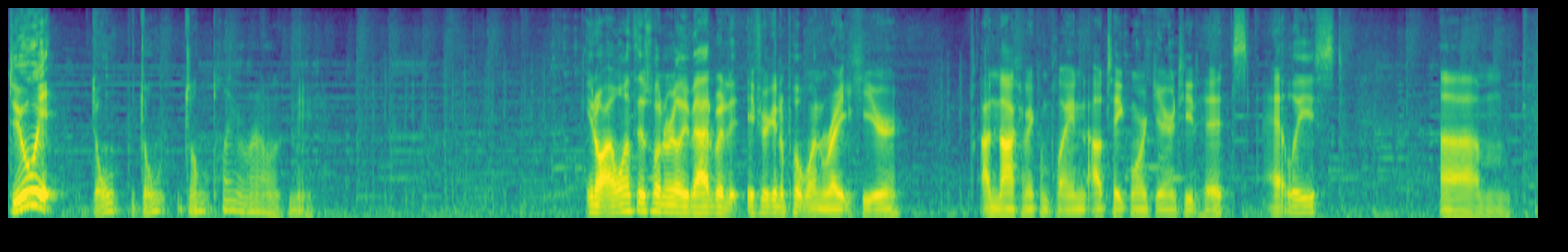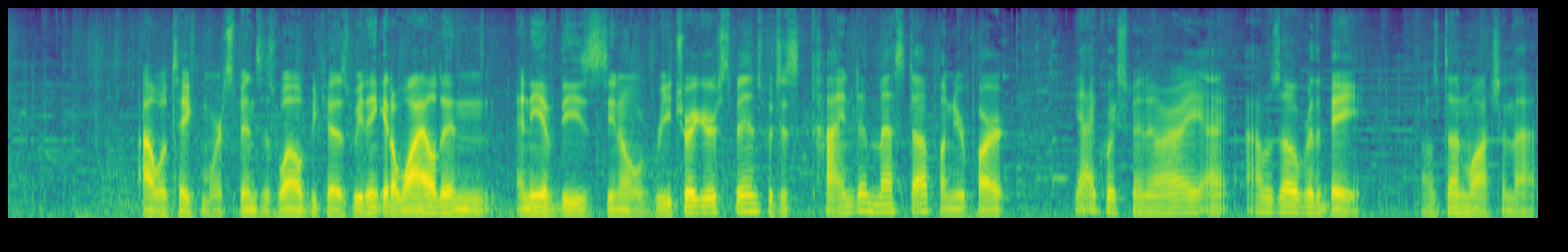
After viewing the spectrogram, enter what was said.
Do it! Don't, don't, don't play around with me. You know, I want this one really bad, but if you're going to put one right here, I'm not going to complain. I'll take more guaranteed hits, at least. Um, I will take more spins as well because we didn't get a wild in any of these, you know, retrigger spins, which is kind of messed up on your part. Yeah, quick spin, alright. I, I was over the bait. I was done watching that.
